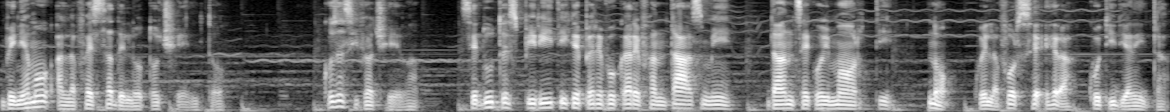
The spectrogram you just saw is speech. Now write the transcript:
Veniamo alla festa dell'Ottocento. Cosa si faceva? Sedute spiritiche per evocare fantasmi, danze coi morti? No, quella forse era quotidianità.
